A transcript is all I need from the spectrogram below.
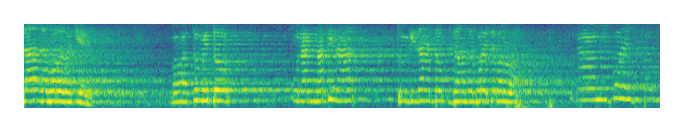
এখন জানাজা বলবে কে বাবা তুমি তো উনার নাতি না তুমি কি জানাতে জানাজা পড়াইতে পারবা? না আমি পড়াইতে পারব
